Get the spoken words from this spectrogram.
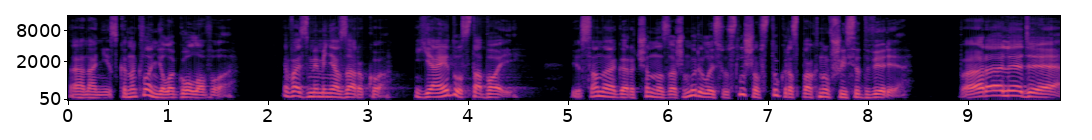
Она низко наклонила голову. «Возьми меня за руку. Я иду с тобой!» Исана огорченно зажмурилась, услышав стук распахнувшейся двери. «Пора, леди!»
